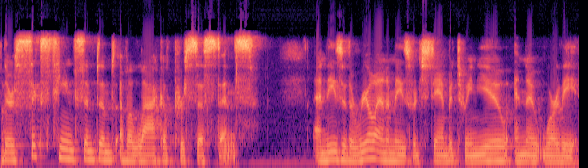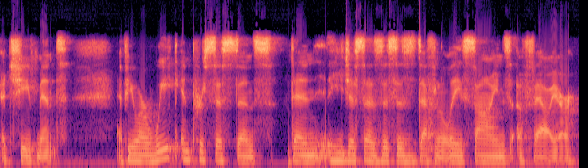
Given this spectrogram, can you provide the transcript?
There's 16 symptoms of a lack of persistence. And these are the real enemies which stand between you and noteworthy achievement. If you are weak in persistence, then he just says this is definitely signs of failure.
